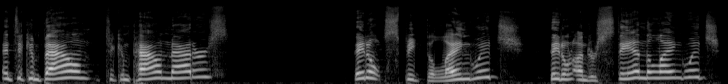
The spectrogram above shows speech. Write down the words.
And to compound, to compound matters, they don't speak the language, they don't understand the language,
